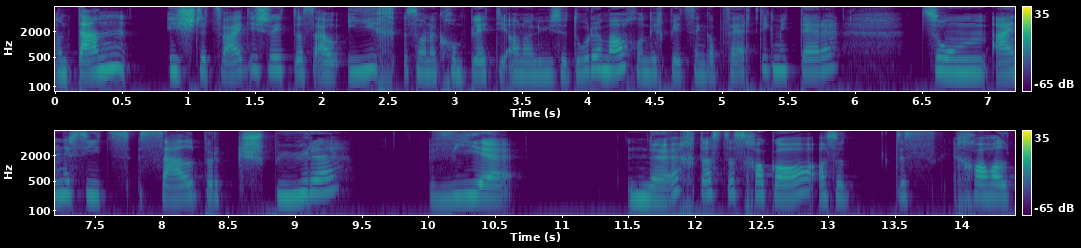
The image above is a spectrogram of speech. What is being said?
und dann ist der zweite Schritt, dass auch ich so eine komplette Analyse durchmache und ich bin jetzt dann fertig mit der, um einerseits selber zu spüren, wie näher dass das kann gehen Also das kann halt,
